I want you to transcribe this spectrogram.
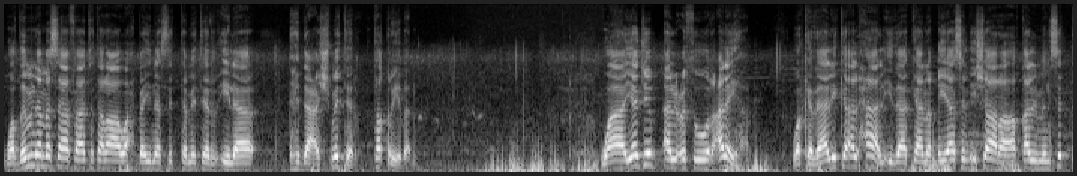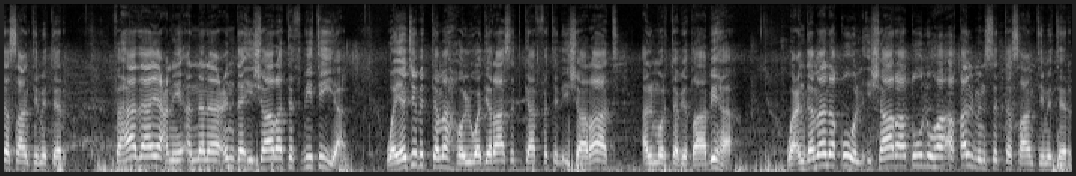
وضمن مسافة تتراوح بين 6 متر إلى 11 متر تقريبا. ويجب العثور عليها. وكذلك الحال إذا كان قياس الإشارة أقل من 6 سنتيمتر فهذا يعني أننا عند إشارة تثبيتية. ويجب التمهل ودراسة كافة الإشارات المرتبطة بها. وعندما نقول إشارة طولها أقل من 6 سنتيمتر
